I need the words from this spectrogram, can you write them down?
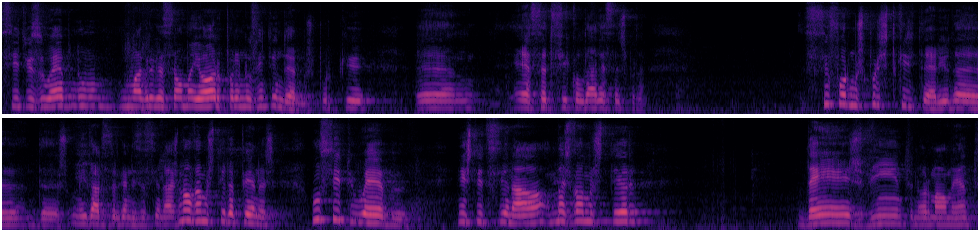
sítios web numa agregação maior para nos entendermos, porque hum, essa dificuldade, essa dispersão. Se formos por este critério da, das unidades organizacionais, não vamos ter apenas um sítio web institucional, mas vamos ter 10, 20, normalmente,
